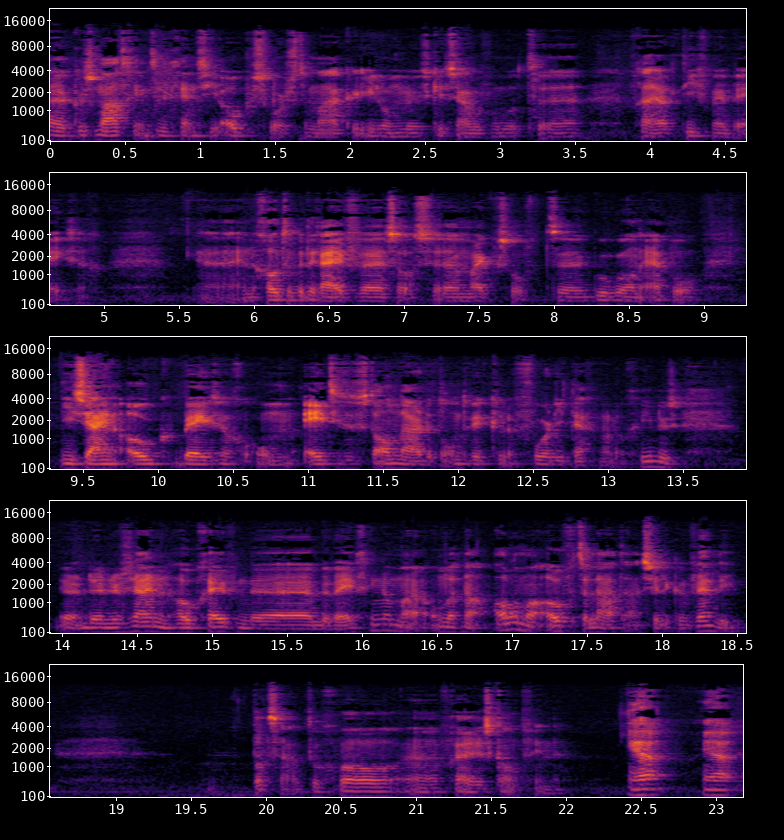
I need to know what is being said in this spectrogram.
uh, kunstmatige intelligentie open source te maken. Elon Musk is daar bijvoorbeeld uh, vrij actief mee bezig. Uh, en de grote bedrijven zoals Microsoft, Google en Apple, die zijn ook bezig om ethische standaarden te ontwikkelen voor die technologie. Dus er, er zijn hoopgevende bewegingen, maar om dat nou allemaal over te laten aan Silicon Valley, dat zou ik toch wel vrij riskant vinden. Ja, ja.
